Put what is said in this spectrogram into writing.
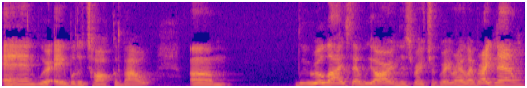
and we're able to talk about, um, we realize that we are in this retrograde, right? Like right now,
